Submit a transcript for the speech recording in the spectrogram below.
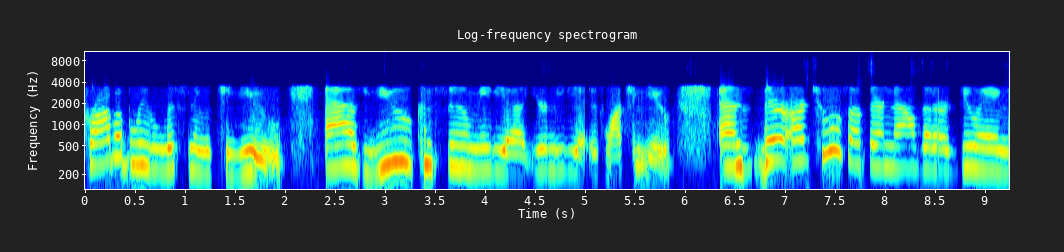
probably listening to you as you consume media. Your media is watching you, and there are tools out there now that are doing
